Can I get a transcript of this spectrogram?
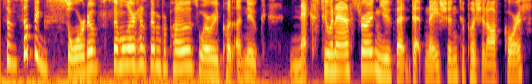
So, something sort of similar has been proposed where we put a nuke next to an asteroid and use that detonation to push it off course.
